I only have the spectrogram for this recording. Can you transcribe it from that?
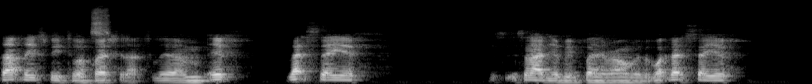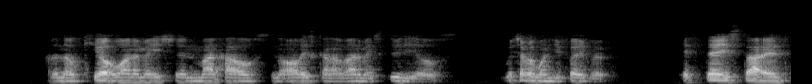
that leads me to a question actually. Um, if let's say if it's, it's an idea I've been playing around with, but let's say if I don't know Kyoto Animation, Madhouse, you know all these kind of anime studios, whichever one's your favorite, if they started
